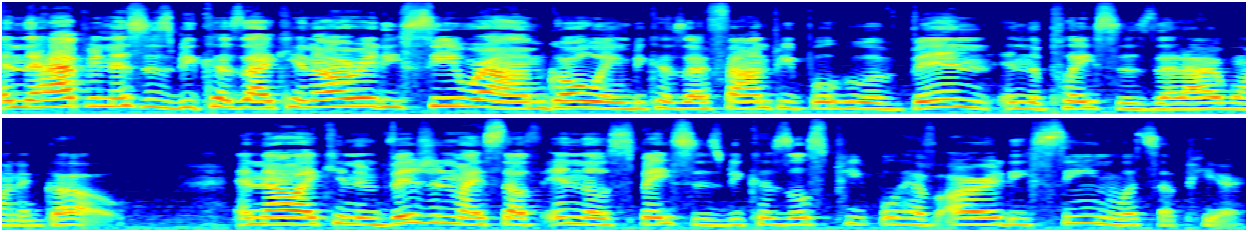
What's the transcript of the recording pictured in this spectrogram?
And the happiness is because I can already see where I'm going because I found people who have been in the places that I want to go. And now I can envision myself in those spaces because those people have already seen what's up here.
